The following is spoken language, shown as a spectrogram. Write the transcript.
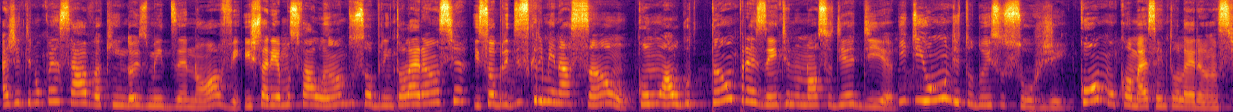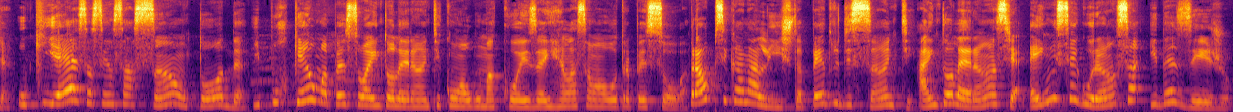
A gente não pensava que em 2019 estaríamos falando sobre intolerância e sobre discriminação como algo tão presente no nosso dia a dia. E de onde tudo isso isso surge? Como começa a intolerância? O que é essa sensação toda? E por que uma pessoa é intolerante com alguma coisa em relação a outra pessoa? Para o psicanalista Pedro de Santi, a intolerância é insegurança e desejo.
